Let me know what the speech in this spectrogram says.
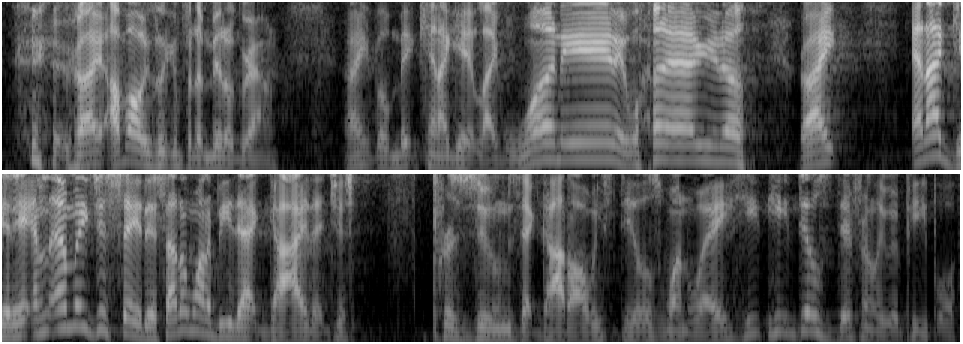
right? I'm always looking for the middle ground, right? But can I get like one in and one, out, you know, right? And I get it. And let me just say this I don't want to be that guy that just presumes that God always deals one way. He, he deals differently with people.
